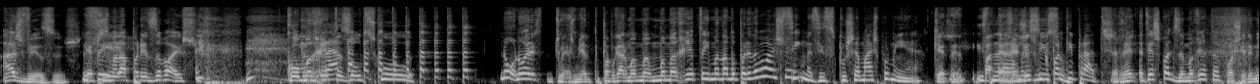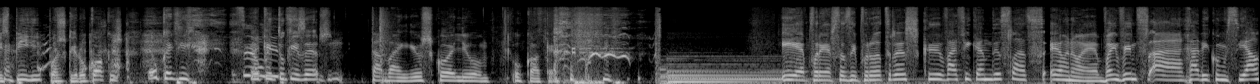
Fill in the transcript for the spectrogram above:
Às vezes é preciso Sim. mandar paredes abaixo. Com marretas old school. Não, não eres, tu és mulher para pegar uma, uma- marreta e mandar uma parede abaixo. Sim, mas isso puxa mais por mim. é? Quer, Isso pá, não é o arranja-se mesmo que isso. partir pratos. Arran- Até escolhes a marreta, podes ser a Miss Piggy, podes escolher o Cocas. É o que, é é o que tu quiseres. Está Tá bem, eu escolho o Coca. E é por estas e por outras que vai ficando desse lado, é ou não é? Bem-vindos à Rádio Comercial.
